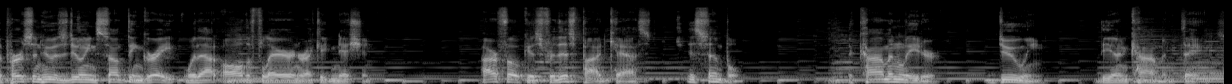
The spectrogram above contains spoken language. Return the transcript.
The person who is doing something great without all the flair and recognition. Our focus for this podcast is simple the common leader doing the uncommon things.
